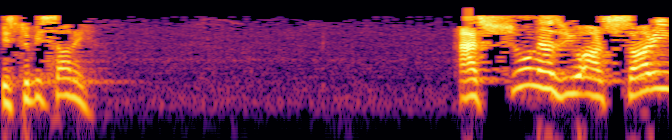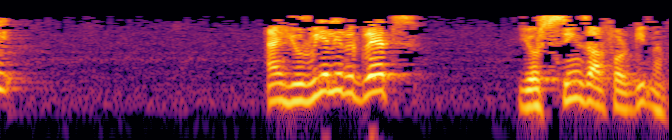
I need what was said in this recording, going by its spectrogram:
is to be sorry. As soon as you are sorry and you really regret, your sins are forgiven.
